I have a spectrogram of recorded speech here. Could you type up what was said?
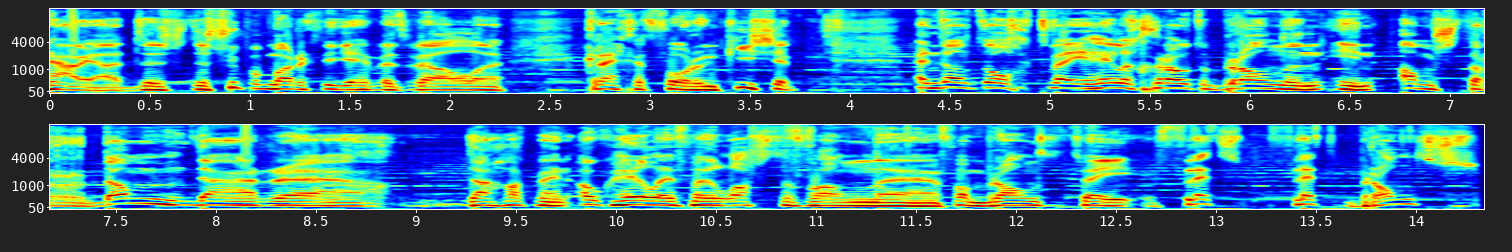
Nou ja, dus de supermarkten die hebben het wel, uh, krijgen het voor hun kiezen. En dan toch twee hele grote branden in Amsterdam. Daar, uh, daar had men ook heel even last van, van brand. Twee flat, flatbrands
